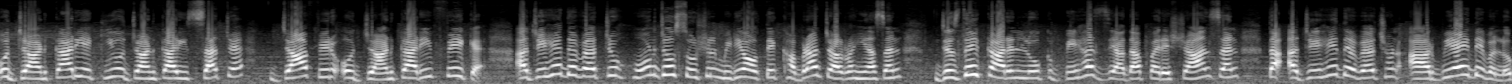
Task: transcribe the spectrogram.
ਉਹ ਜਾਣਕਾਰੀ ਹੈ, ਕਿ ਉਹ ਜਾਣਕਾਰੀ ਸੱਚ ਹੈ ਜਾਂ ਫਿਰ ਉਹ ਜਾਣਕਾਰੀ ਫੇਕ ਹੈ। ਅਜਿਹੇ ਦੇ ਵਿੱਚ ਹੁਣ ਜੋ ਸੋਸ਼ਲ ਮੀਡੀਆ ਉੱਤੇ ਖਬਰਾਂ ਚੱਲ ਰਹੀਆਂ ਸਨ, ਜਿਸ ਦੇ ਕਾਰਨ ਲੋਕ ਬੇहद ਜ਼ਿਆਦਾ ਪਰੇਸ਼ਾਨ ਸਨ, ਤਾਂ ਅਜਿਹੇ ਦੇ ਵਿੱਚ ਹੁਣ ਆਰਬੀਆਈ ਦੇ ਵੱਲੋਂ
